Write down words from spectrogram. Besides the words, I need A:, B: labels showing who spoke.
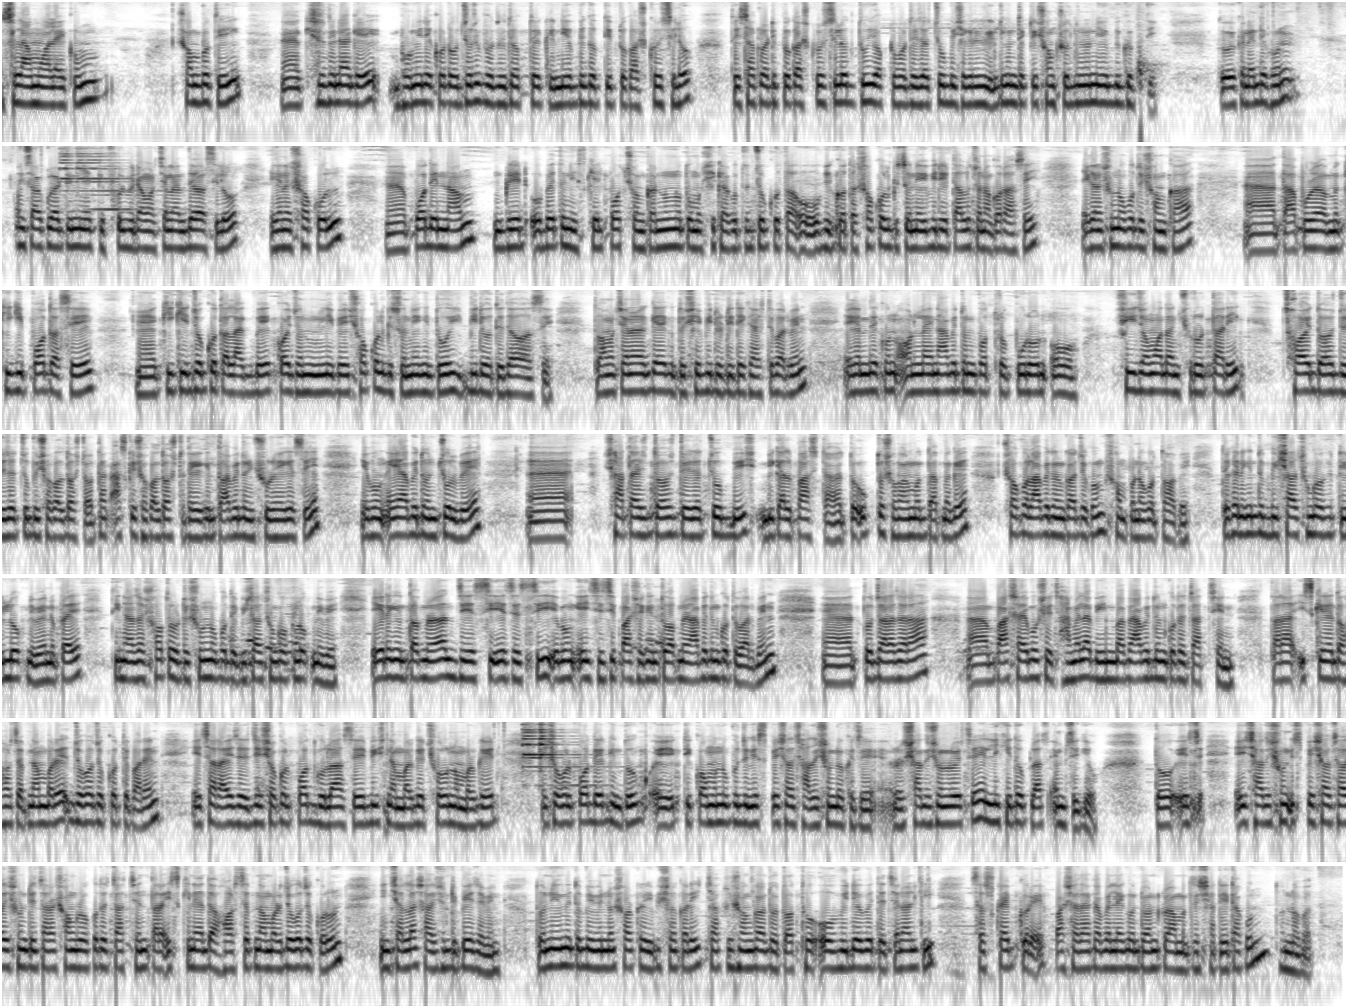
A: আসসালামু আলাইকুম। সম্প্রতি কিছুদিন আগে ভূমি রেকর্ড ও জরিপ অধিদপ্তর একটি নিয়োগ বিজ্ঞপ্তি প্রকাশ করেছিল। তো এই সার্কুলারটি প্রকাশ করেছিল দুই অক্টোবর দু হাজার চব্বিশ এটি কিন্তু একটি সংশোধনীয় নিয়োগ বিজ্ঞপ্তি। তো এখানে দেখুন, এই সার্কুলারটি নিয়ে একটি ফুল আমার চ্যানেল দেওয়া ছিল। এখানে সকল পদের নাম গ্রেড ও বেতন স্কেল পদ সংখ্যা ন্যূনতম শিক্ষাগত যোগ্যতা ও অভিজ্ঞতা সকল কিছু নিয়ে এই ভিডিওতে আলোচনা করা আছে। এখানে শূন্যপদের সংখ্যা তারপরে আপনার কী কী পদ আছে কী কী যোগ্যতা লাগবে, কয়জন নিবে, সকল কিছু নিয়ে কিন্তু ওই ভিডিওতে দেওয়া আছে। তো আমার চ্যানেলে গিয়ে কিন্তু সেই ভিডিওটি দেখে আসতে পারবেন। এখানে দেখুন, অনলাইন আবেদনপত্র পূরণ ও ফি জমাদান শুরুর তারিখ ছয় দশ দুই হাজার চব্বিশ সকাল দশটা, অর্থাৎ আজকে সকাল দশটা থেকে কিন্তু আবেদন শুরু হয়ে গেছে এবং এই আবেদন চলবে সাতাশ দশ দুই হাজার চব্বিশ বিকাল পাঁচটা। তো উক্ত সময়ের মধ্যে আপনাকে সকল আবেদন কার্যক্রম সম্পন্ন করতে হবে। তো এখানে কিন্তু বিশাল সংখ্যক একটি লোক নেবে। এখানে প্রায় তিন হাজার সতেরোটি শূন্য পদে বিশাল সংখ্যক লোক নেবে। এখানে কিন্তু আপনারা জেএসসি, এসএসসি এবং এইচএসসি পাশে কিন্তু আপনারা আবেদন করতে পারবেন। তো যারা যারা বাসায় বসে ঝামেলাবিহীনভাবে আবেদন করতে চাচ্ছেন, তারা স্ক্রিনে দেওয়া হোয়াটসঅ্যাপ নাম্বারে যোগাযোগ করতে পারেন। এছাড়া এই যে যে সকল পদগুলো আছে, বিশ নম্বর গেট, ষোলো নম্বর গেট, এই সকল পদের কিন্তু একটি কমন উপযোগী স্পেশাল সাজেশন রেখেছে সাজেশন রয়েছে, লিখিত প্লাস এমসিকিউ তো এই সাজেশন স্পেশাল সাজেশনটি যারা সংগ্রহ করতে চাচ্ছেন, তারা স্ক্রিনে দেওয়া হোয়াটসঅ্যাপ নাম্বারে যোগাযোগ করুন ইনশাল্লাহ সাজেশনটি পেয়ে যাবেন। তো নিয়মিত বিভিন্ন সরকারি, বেসরকারি, চাকরি সংক্রান্ত তথ্য ও ভিডিও পেতে চ্যানেলটি সাবস্ক্রাইব করে পাশে থাকা বেলাইকন অন করে আমাদের সাথেই থাকুন। ধন্যবাদ।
